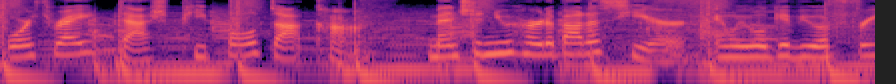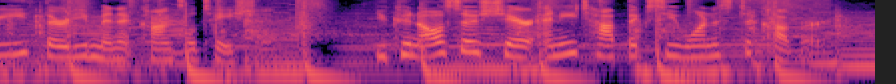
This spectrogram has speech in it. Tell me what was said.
forthright people.com. Mention you heard about us here, and we will give you a free 30 minute consultation. You can also share any topics you want us to cover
